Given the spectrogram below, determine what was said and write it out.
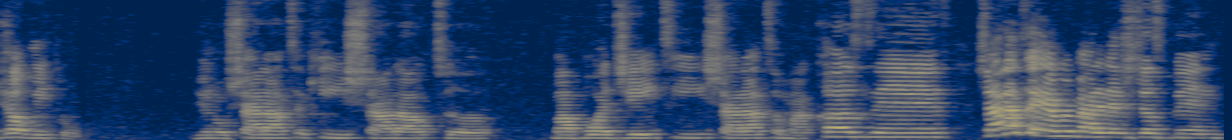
helped me through. You know, shout out to Key, shout out to my boy JT, shout out to my cousins, shout out to everybody that's just been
